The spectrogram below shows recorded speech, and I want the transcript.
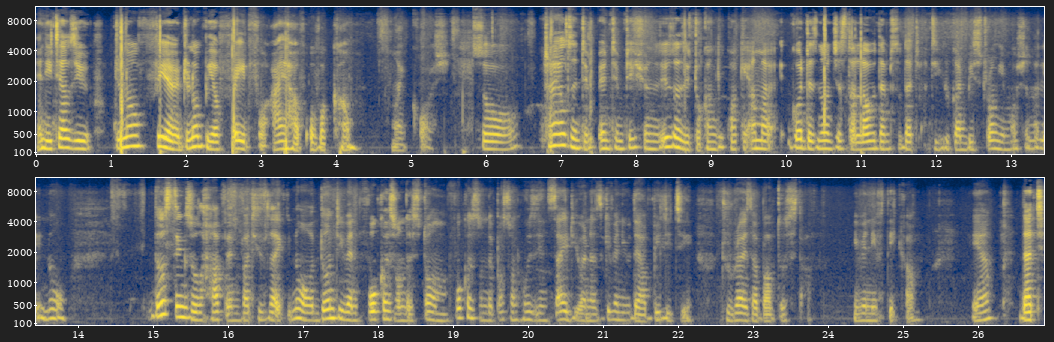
And he tells you, Do not fear, do not be afraid, for I have overcome. My gosh. So trials and, tem- and temptations hizo hazitokangi kwake ama god does not just allow them so that you can be strong emotionally. No. Those things will happen but he's like no don't even focus on the storm. Focus on the person who's inside you and has given you the ability to rise above those stuff even if they come. Yeah? That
